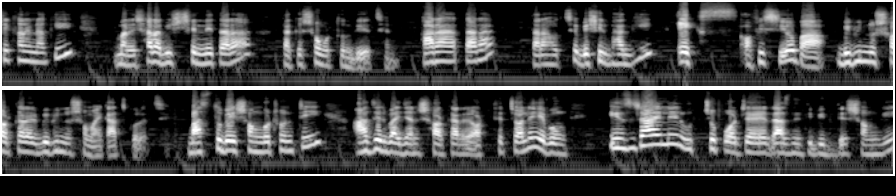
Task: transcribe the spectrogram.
সেখানে নাকি মানে সারা বিশ্বের নেতারা তাকে সমর্থন দিয়েছেন। কারা তারা? তারা হচ্ছে বেশিরভাগই এক্স অফিসীয় বা বিভিন্ন সরকারের বিভিন্ন সময় কাজ করেছে। বাস্তবে সংগঠনটি আজেরবাইজান সরকারের অর্থে চলে এবং ইসরায়েলের উচ্চ পর্যায়ের রাজনীতিবিদদের সঙ্গে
